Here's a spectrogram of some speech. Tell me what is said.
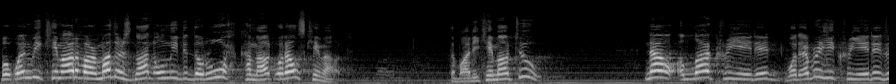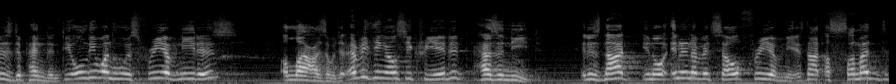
but when we came out of our mothers, not only did the ruh come out, what else came out? The body came out too. Now, Allah created, whatever He created is dependent. The only one who is free of need is Allah Azza wa Everything else He created has a need. It is not, you know, in and of itself free of need. It's not a samad,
